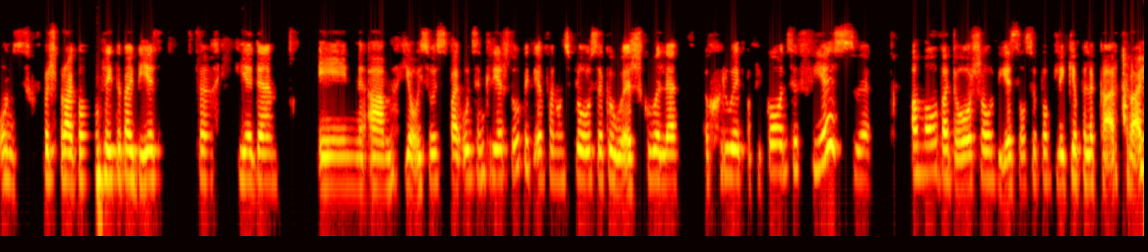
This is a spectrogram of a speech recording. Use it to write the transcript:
ons versprei pamflette by bees besighede en um ja, soos by ons in Kreersdorp het een van ons plaaslike hoërskole 'n groot Afrikaanse fees. So almal wat daar sal wees sal so 'n plekjie op hulle kar kry.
